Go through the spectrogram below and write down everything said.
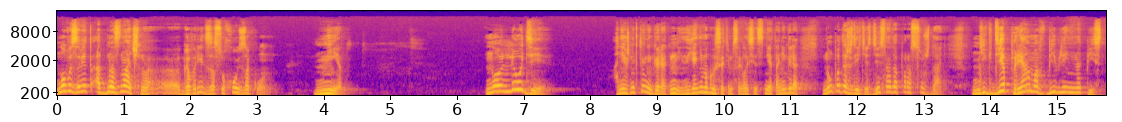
Новый Завет однозначно э, говорит за сухой закон. Нет. Но люди, Они же никто не говорят, не, я не могу с этим согласиться. Нет, они говорят, ну подождите, здесь надо порассуждать. Нигде прямо в Библии не написано,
